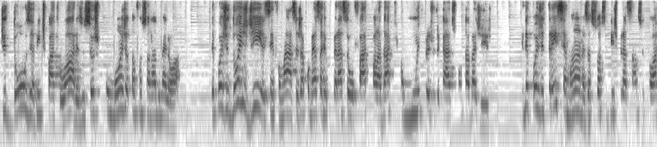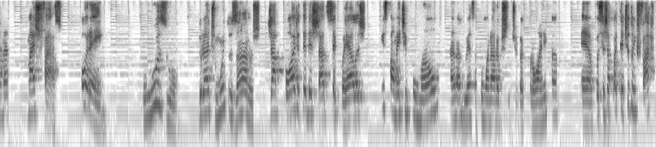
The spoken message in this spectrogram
de 12 a 24 horas, os seus pulmões já estão funcionando melhor. Depois de dois dias sem fumar, você já começa a recuperar seu olfato e paladar, que ficam muito prejudicados com o tabagismo. E depois de três semanas, a sua respiração se torna mais fácil. Porém, o uso durante muitos anos já pode ter deixado sequelas, principalmente em pulmão, né, na doença pulmonar obstrutiva crônica. É, você já pode ter tido um infarto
